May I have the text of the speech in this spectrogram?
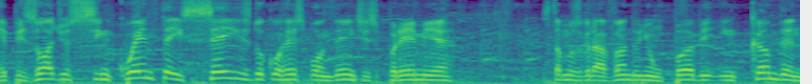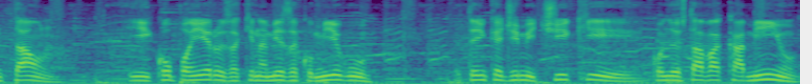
Episódio 56 do Correspondentes Premier. Estamos gravando em um pub em Camden Town. E companheiros aqui na mesa comigo, eu tenho que admitir que quando eu estava a caminho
